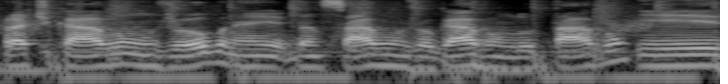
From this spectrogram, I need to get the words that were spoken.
praticavam um jogo, né? Dançavam, jogavam, lutavam. E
